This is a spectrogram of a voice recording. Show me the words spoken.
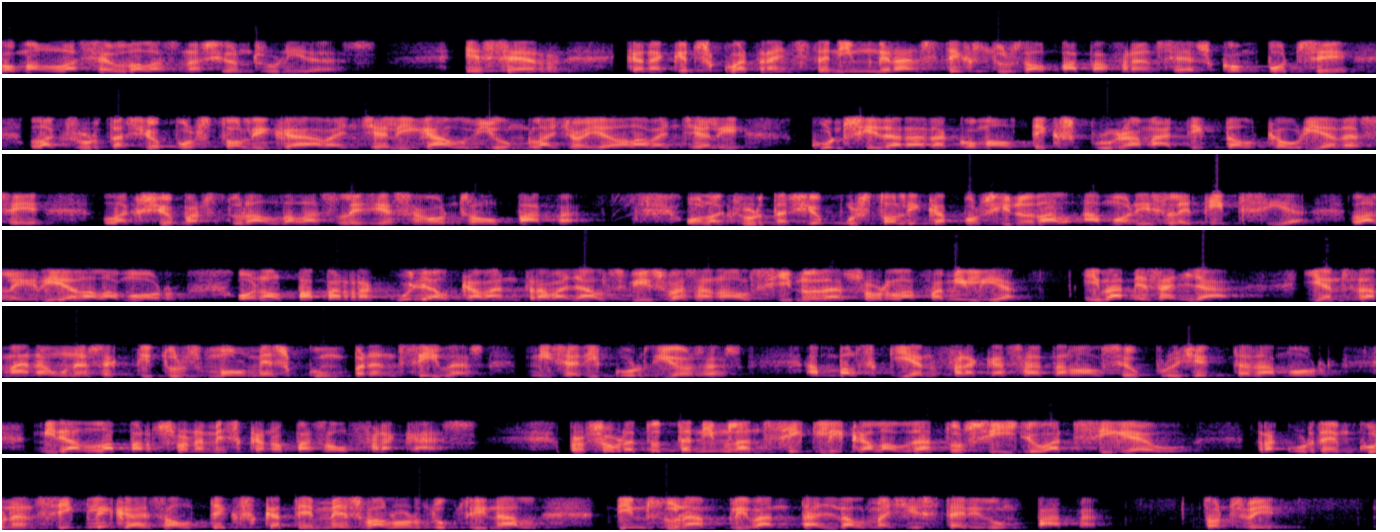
com en la seu de les Nacions Unides. És cert que en aquests quatre anys tenim grans textos del papa francès, com pot ser l'exhortació apostòlica Evangeli Gaudium, la joia de l'Evangeli, considerada com el text programàtic del que hauria de ser l'acció pastoral de l'Església segons el papa, o l'exhortació apostòlica posinodal Amoris Letizia, l'alegria de l'amor, on el papa recull el que van treballar els bisbes en el sínode sobre la família, i va més enllà, i ens demana unes actituds molt més comprensives, misericordioses, amb els qui han fracassat en el seu projecte d'amor, mirant la persona més que no pas el fracàs. Però sobretot tenim l'encíclica Laudato Si, lloat sigueu. Recordem que una encíclica és el text que té més valor doctrinal dins d'un ampli ventall del magisteri d'un papa. Doncs bé,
